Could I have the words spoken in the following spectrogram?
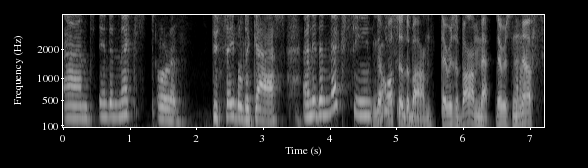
and in the next, or disable the gas, and in the next scene, No, also see- the bomb. There was a bomb that there was enough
